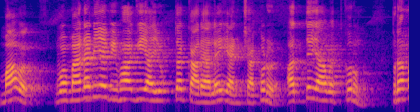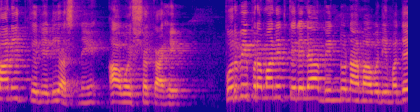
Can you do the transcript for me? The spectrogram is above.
मावक व माननीय विभागीय आयुक्त कार्यालय यांच्याकडून अद्ययावत करून प्रमाणित केलेली असणे आवश्यक आहे. पूर्वी प्रमाणित केलेल्या बिंदू नामावलीमध्ये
